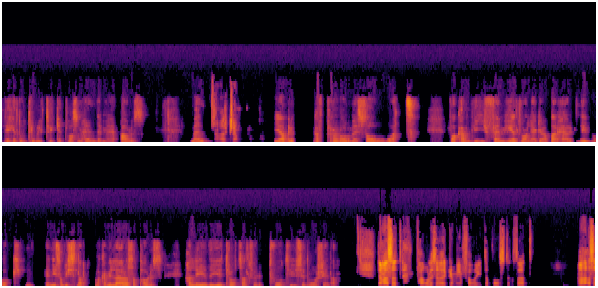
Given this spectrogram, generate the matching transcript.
det är helt otroligt vilket, vad som händer med Paulus. Men Ja, jag brukar fråga mig, so what? Vad kan vi fem helt vanliga grabbar här nu och ni som lyssnar, vad kan vi lära oss av Paulus? Han levde ju trots allt för 2000 år sedan. Nej, men alltså, Paulus är verkligen min favoritapostel. För att, alltså,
